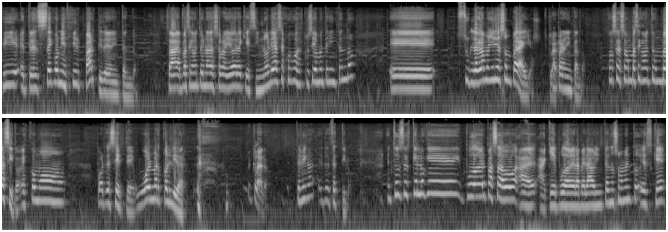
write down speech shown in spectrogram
thir- entre second y third party de Nintendo. O sea, es básicamente una desarrolladora que si no le hace juegos exclusivamente a Nintendo, eh, su- la gran mayoría son para ellos, no Claro. para Nintendo. Entonces son básicamente un bracito. Es como, por decirte, Walmart con líder. Claro. ¿Te fijas? Es de ese estilo. Entonces, ¿qué es lo que pudo haber pasado? ¿A, a qué pudo haber apelado Nintendo en su momento? Es que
